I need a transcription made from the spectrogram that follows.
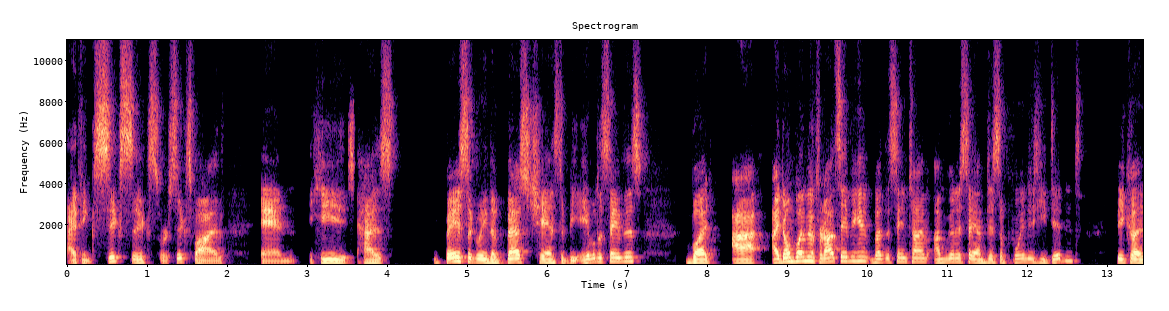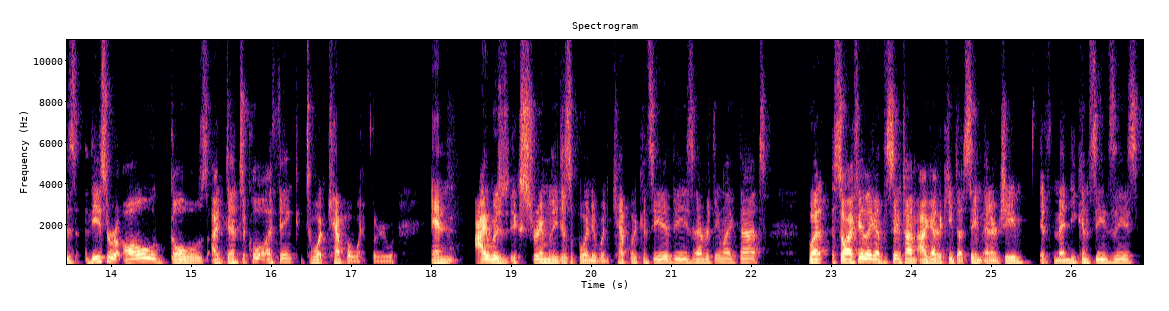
I think, six six or six five, and he has basically the best chance to be able to save this. But I I don't blame him for not saving it. But at the same time, I'm gonna say I'm disappointed he didn't because these are all goals identical, I think, to what Kepa went through, and I was extremely disappointed when Kepa conceded these and everything like that. But so I feel like at the same time, I got to keep that same energy if Mendy concedes these,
